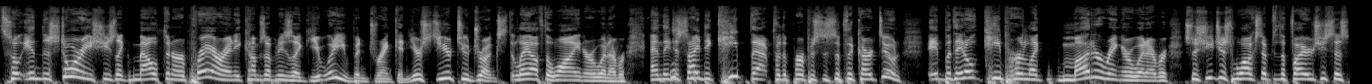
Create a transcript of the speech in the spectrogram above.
So in the story, she's like mouthing her prayer, and he comes up and he's like, "What have you been drinking? You're you're too drunk. Lay off the wine or whatever." And they decide to keep that for the purposes of the cartoon, Eh, but they don't keep her like muttering or whatever. So she just walks up to the fire and she says,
